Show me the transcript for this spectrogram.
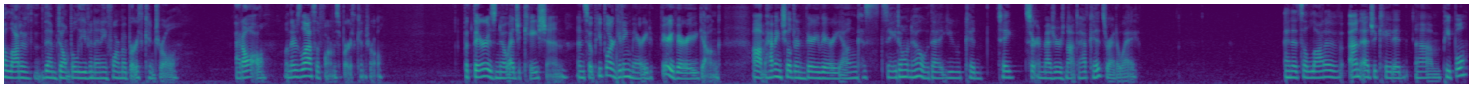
a lot of them don't believe in any form of birth control at all. When there's lots of forms of birth control. But there is no education. And so people are getting married very, very young um, having children very, very young because they don't know that you could take certain measures not to have kids right away. And it's a lot of uneducated um, people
